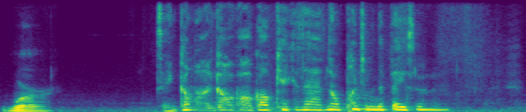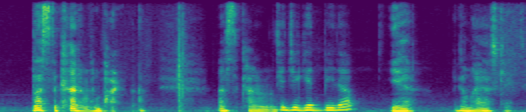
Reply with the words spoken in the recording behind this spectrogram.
were saying, Come on, go, go, go, kick his ass. No, punch him in the face. That's the kind of environment. That's the kind of Did you get beat up? yeah, I got my ass kicked.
